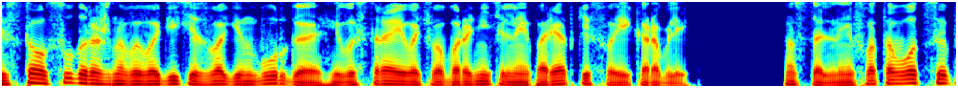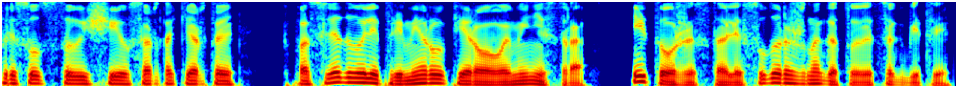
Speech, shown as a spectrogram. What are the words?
и стал судорожно выводить из Вагенбурга и выстраивать в оборонительные порядки свои корабли. Остальные флотоводцы, присутствующие у Сартакерты, последовали примеру первого министра и тоже стали судорожно готовиться к битве.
